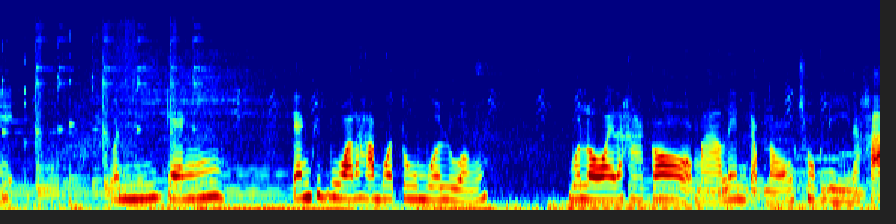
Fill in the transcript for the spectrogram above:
นี้ วันนี้แก๊งแก๊งพี่บัวนะคะ บัวตูมบัวหลวง บัวลอยนะคะ ก็มาเล่นกับน้องโชคดีนะคะ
